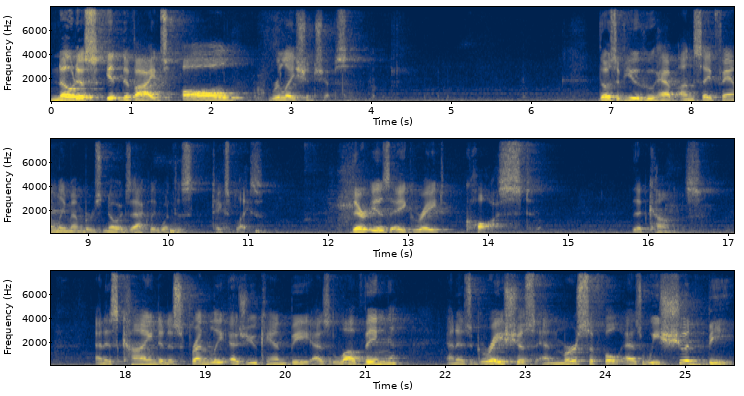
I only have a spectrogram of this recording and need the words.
Notice it divides all relationships. Those of you who have unsaved family members know exactly what this takes place. There is a great cost that comes. And as kind and as friendly as you can be, as loving and as gracious and merciful as we should be,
